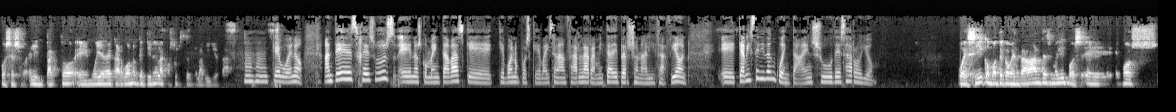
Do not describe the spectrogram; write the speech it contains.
pues eso, el impacto en huella de carbono que tiene la construcción de la vivienda. qué bueno. Antes, Jesús, eh, nos comentabas que, que, bueno, pues que vais a lanzar la herramienta de personalización. Eh, ¿Qué habéis tenido en cuenta en su desarrollo? Pues sí, como te comentaba antes, Meli, pues eh, hemos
